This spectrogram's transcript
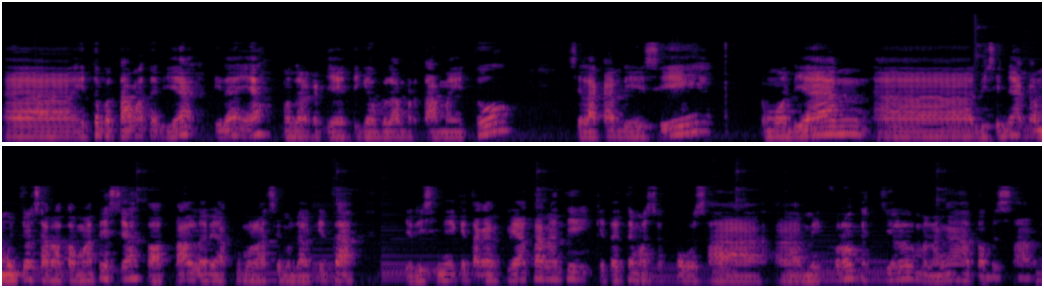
uh, itu pertama tadi ya, tidak ya modal kerjanya tiga bulan pertama itu silakan diisi. Kemudian uh, di sini akan muncul secara otomatis ya total dari akumulasi modal kita. Jadi sini kita akan kelihatan nanti kita itu masuk ke usaha uh, mikro, kecil, menengah atau besar.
